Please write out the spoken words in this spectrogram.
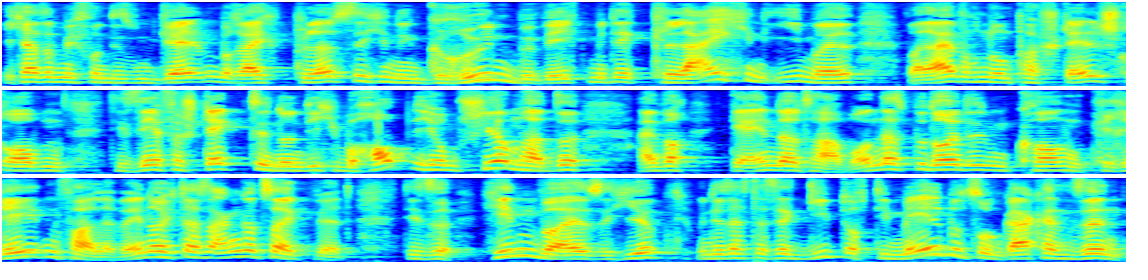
Ich hatte mich von diesem gelben Bereich plötzlich in den grünen bewegt mit der gleichen E-Mail, weil einfach nur ein paar Stellschrauben die sehr versteckt sind und die ich überhaupt nicht dem Schirm hatte, einfach geändert habe. Und das bedeutet im konkreten Falle, wenn euch das angezeigt wird, diese Hinweise hier und ihr sagt, das ergibt auf die Mail bezogen gar keinen Sinn,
